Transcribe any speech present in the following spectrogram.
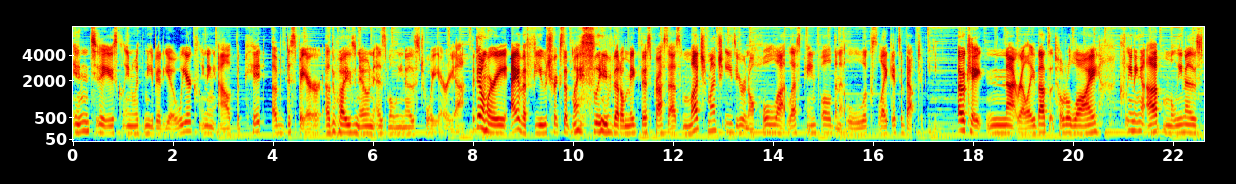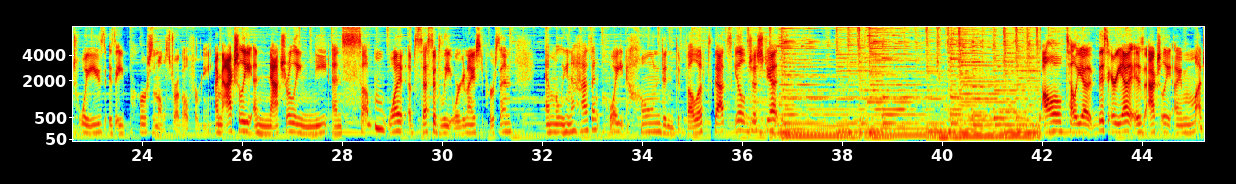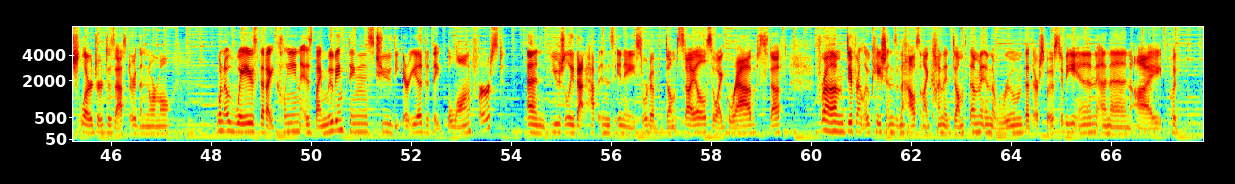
In today's Clean With Me video, we are cleaning out the pit of despair, otherwise known as Melina's toy area. But don't worry, I have a few tricks up my sleeve that'll make this process much, much easier and a whole lot less painful than it looks like it's about to be. Okay, not really, that's a total lie cleaning up Melina's toys is a personal struggle for me. I'm actually a naturally neat and somewhat obsessively organized person, and Melina hasn't quite honed and developed that skill just yet. I'll tell you, this area is actually a much larger disaster than normal. One of the ways that I clean is by moving things to the area that they belong first. And usually that happens in a sort of dump style. So I grab stuff from different locations in the house and I kind of dump them in the room that they're supposed to be in. And then I put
